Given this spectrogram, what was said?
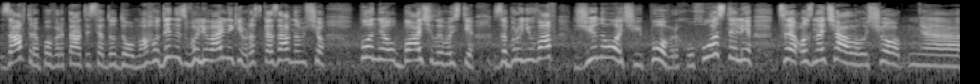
завтра повертатися додому. А один із вболівальників розказав нам, що по необачливості забронював жіночий поверх у хостелі. Це означало, що е,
